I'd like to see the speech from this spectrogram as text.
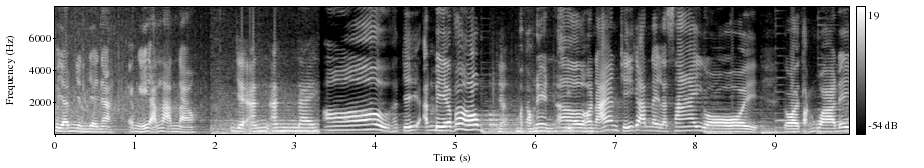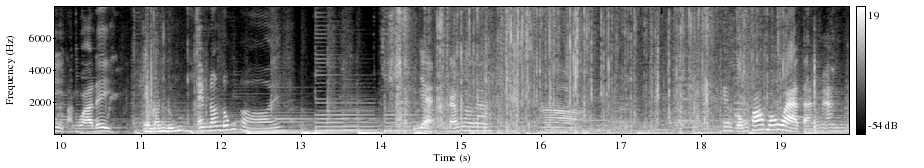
Bây giờ em nhìn vậy nè em nghĩ ảnh là anh nào? Dạ anh anh đây. Ờ chị anh bìa phải không? Dạ áo đen ờ hồi nãy anh chỉ cái anh này là sai rồi. Rồi tặng quà đi tặng quà đi. Em đoán đúng em đoán đúng rồi. Dạ cảm ơn anh. À. Em cũng có món quà tặng anh.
